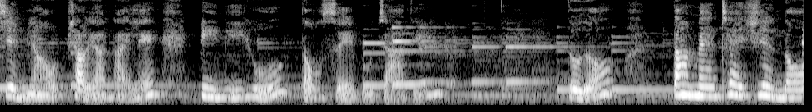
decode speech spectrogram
ကျင့်များကိုဖျောက်ရနိုင်လေဤနည်းကိုသုံးဆွဲပူကြသည်သို့သောတာမန်ထက်ရင်သော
